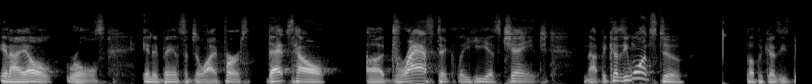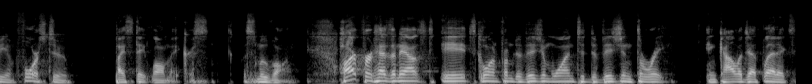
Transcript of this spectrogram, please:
NIL rules in advance of July 1st. That's how uh, drastically he has changed, not because he wants to, but because he's being forced to by state lawmakers. Let's move on. Hartford has announced it's going from Division One to Division Three in college athletics,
